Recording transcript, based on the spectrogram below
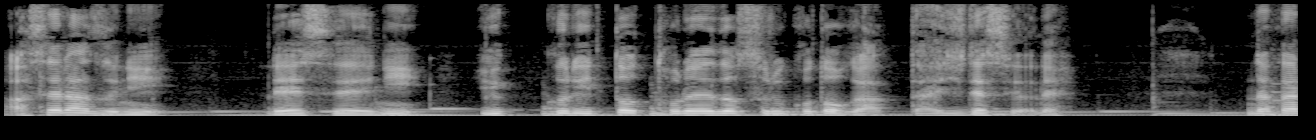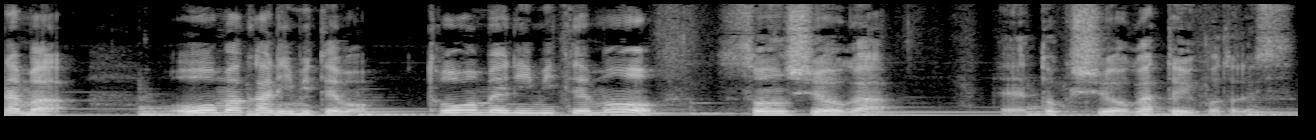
焦らずに冷静にゆっくりとトレードすることが大事ですよね。だからまあ大まかに見ても遠目に見ても損しようが、えー得しようがということです。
